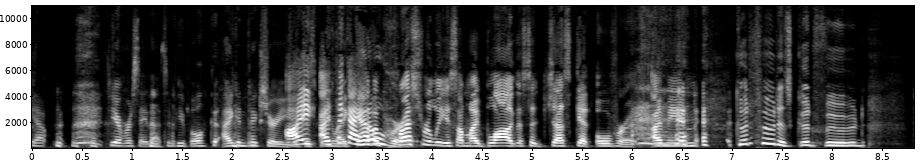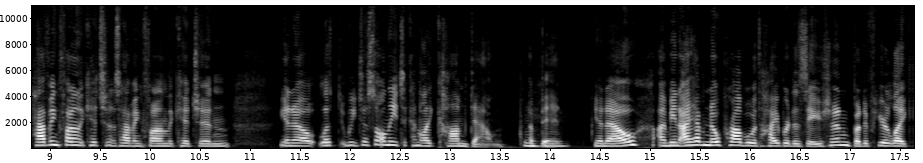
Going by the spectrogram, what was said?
Yep. do you ever say that to people? I can picture you. I, I think like, I have a press it." release on my blog that said just get over it. I mean, good food is good food. Having fun in the kitchen is having fun in the kitchen. You know, let, we just all need to kind of like calm down a mm-hmm. bit. You know, I mean, I have no problem with hybridization, but if you're like,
